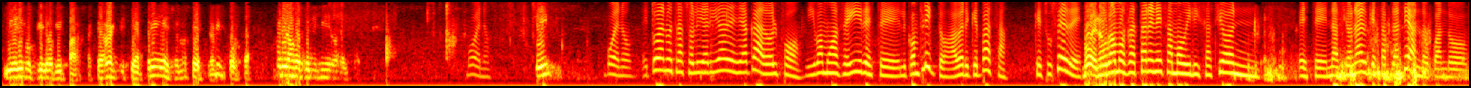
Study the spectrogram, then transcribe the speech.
y veremos qué es lo que pasa. Que que sea preso, no sé, no importa. No le vamos a tener miedo a eso. Bueno. ¿Sí? Bueno, eh, toda nuestra solidaridad desde acá, Adolfo, y vamos a seguir este el conflicto, a ver qué pasa, qué sucede. Bueno. Y vamos a estar en esa movilización este, nacional que está planteando cuando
